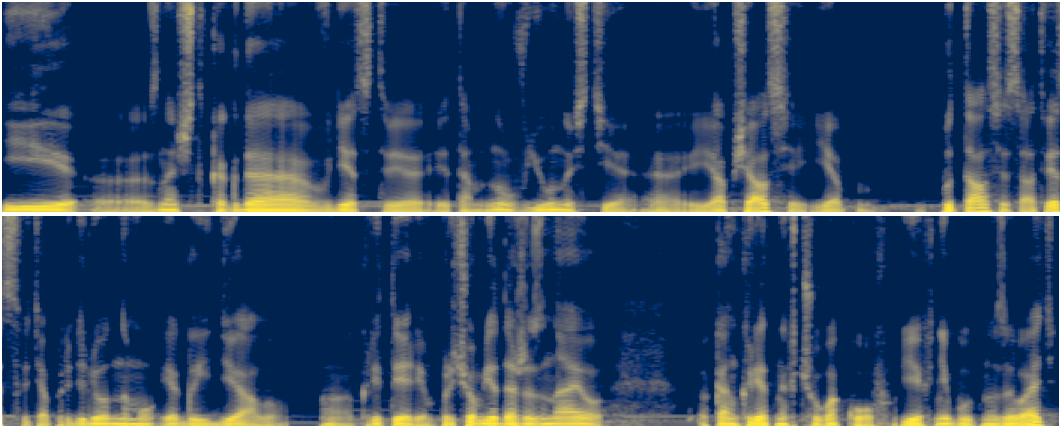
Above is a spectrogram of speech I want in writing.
И, э, значит, когда в детстве, и там, ну, в юности я общался, я пытался соответствовать определенному эго-идеалу, критериям. Причем я даже знаю, конкретных чуваков, я их не буду называть,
